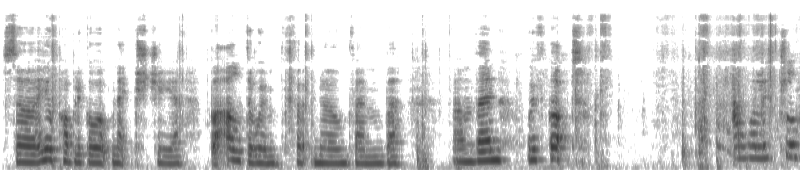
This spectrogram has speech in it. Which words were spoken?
So he'll probably go up next year, but I'll do him for November. And then we've got our little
